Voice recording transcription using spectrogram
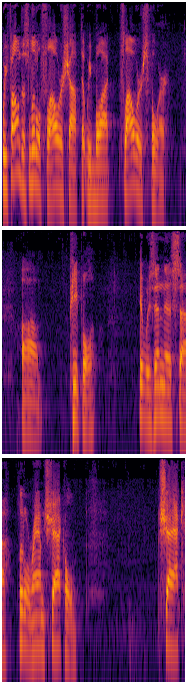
We found this little flower shop that we bought flowers for uh, people. It was in this uh, little ramshackle shack,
